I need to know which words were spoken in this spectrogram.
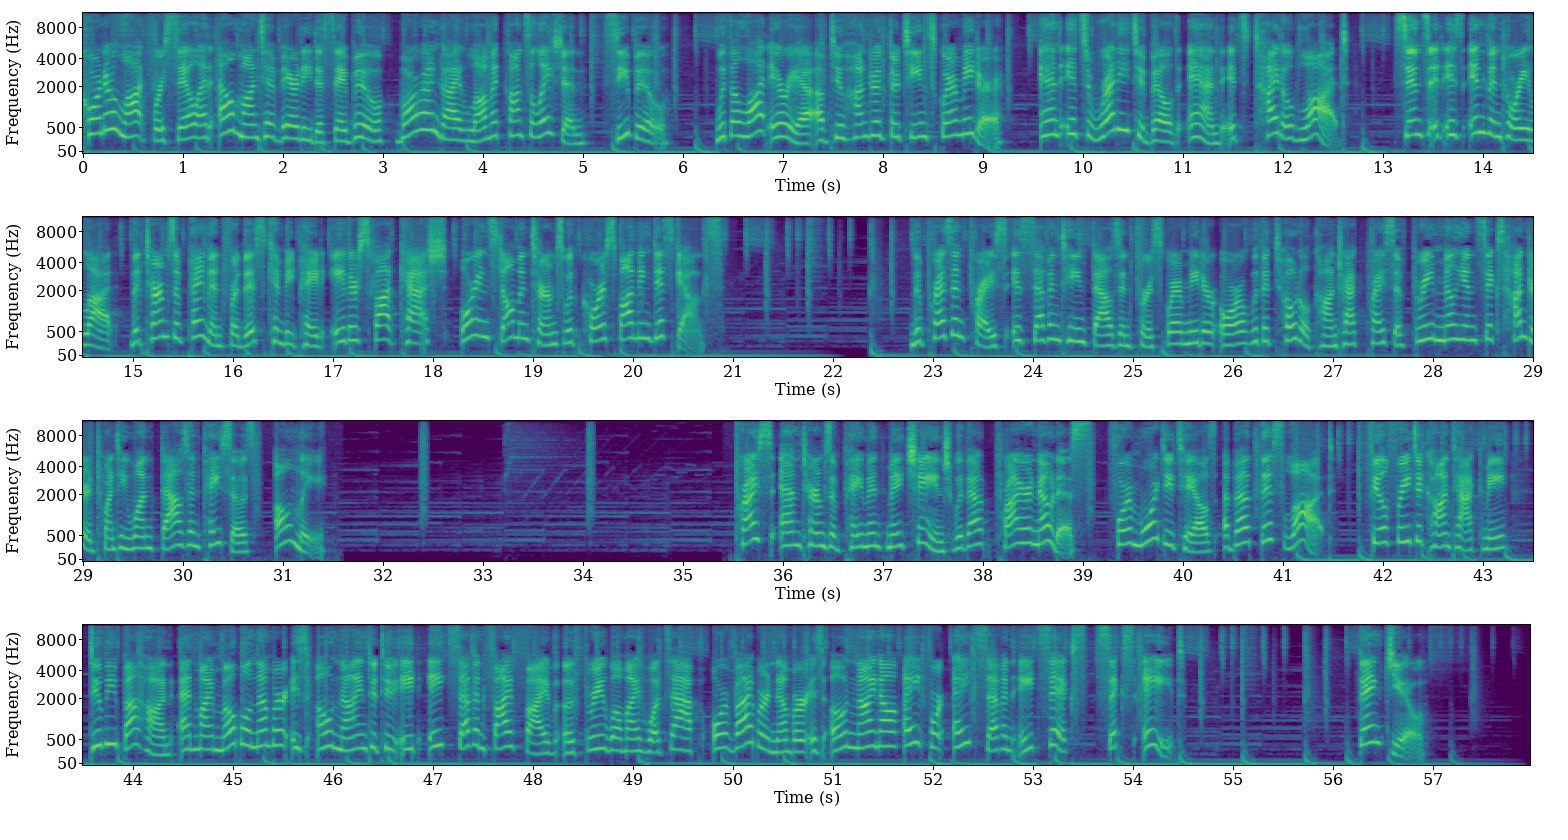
Corner lot for sale at El Monteverde de Cebu, Barangay Lamac Consolacion, Cebu. With a lot area of 213 square meter. And it's ready to build and it's titled lot. Since it is inventory lot, the terms of payment for this can be paid either spot cash or installment terms with corresponding discounts. The present price is 17,000 per square meter or with a total contract price of 3,621,000 pesos only. Price and terms of payment may change without prior notice. For more details about this lot, feel free to contact me, Dobe Bahan, and my mobile number is 092288755503 while my WhatsApp or Viber number is 090848786668. Thank you.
